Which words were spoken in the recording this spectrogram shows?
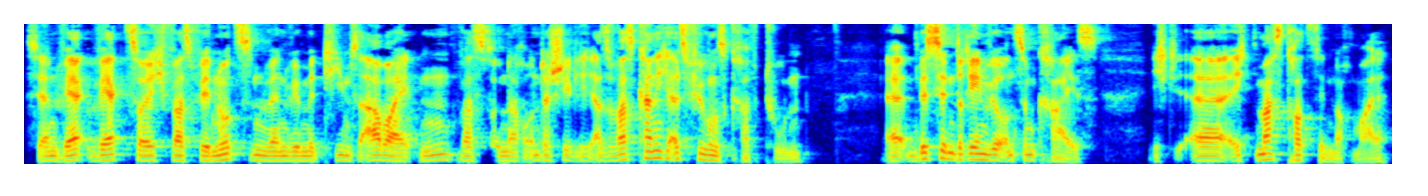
Ist ja ein Wer Werkzeug, was wir nutzen, wenn wir mit Teams arbeiten, was so nach unterschiedlich. Also was kann ich als Führungskraft tun? Äh, ein bisschen drehen wir uns im Kreis. Ich, äh, ich mache es trotzdem nochmal.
